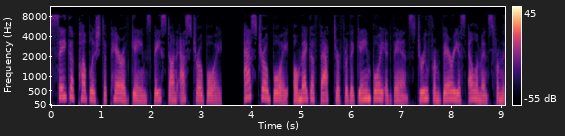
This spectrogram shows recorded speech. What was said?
Sega published a pair of games based on Astro Boy. Astro Boy, Omega Factor for the Game Boy Advance drew from various elements from the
